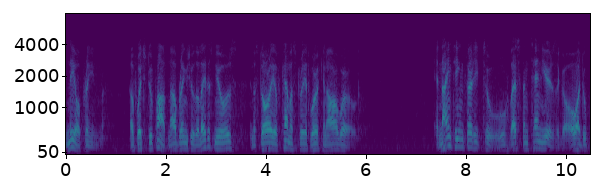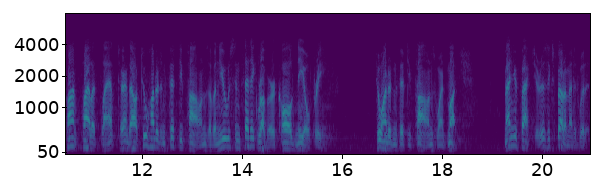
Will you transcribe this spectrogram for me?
neoprene, of which DuPont now brings you the latest news in a story of chemistry at work in our world. In 1932, less than 10 years ago, a DuPont pilot plant turned out 250 pounds of a new synthetic rubber called neoprene. 250 pounds weren't much. Manufacturers experimented with it,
